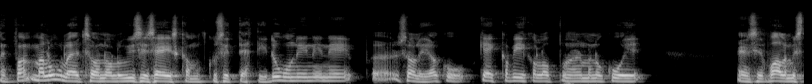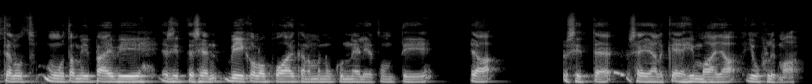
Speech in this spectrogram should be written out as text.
että mä luulen, että se on ollut 97, mutta kun sitten tehtiin duuni, niin, niin se oli joku keikka viikonloppuna, niin mä nukuin ensin valmistelut muutamia päiviä ja sitten sen viikonlopun aikana mä nukun neljä tuntia ja sitten sen jälkeen himaa ja juhlimaa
